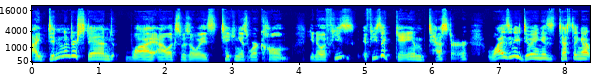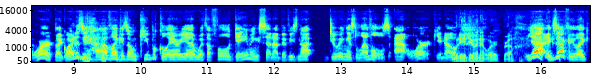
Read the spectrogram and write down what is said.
i didn't understand why alex was always taking his work home you know if he's if he's a game tester why isn't he doing his testing at work like why does he have like his own cubicle area with a full gaming setup if he's not doing his levels at work you know What are you doing at work, bro? yeah, exactly. Like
